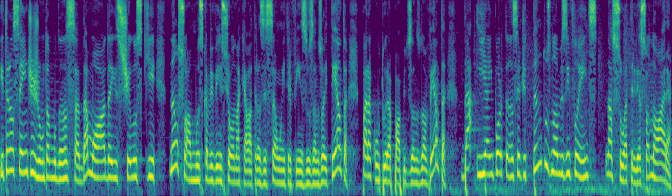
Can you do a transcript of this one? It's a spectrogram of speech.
e transcende junto à mudança da moda e estilos que não só a música vivenciou naquela transição entre fins dos anos 80 para a cultura pop dos anos 90, daí a importância de tantos nomes influentes na sua trilha sonora,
